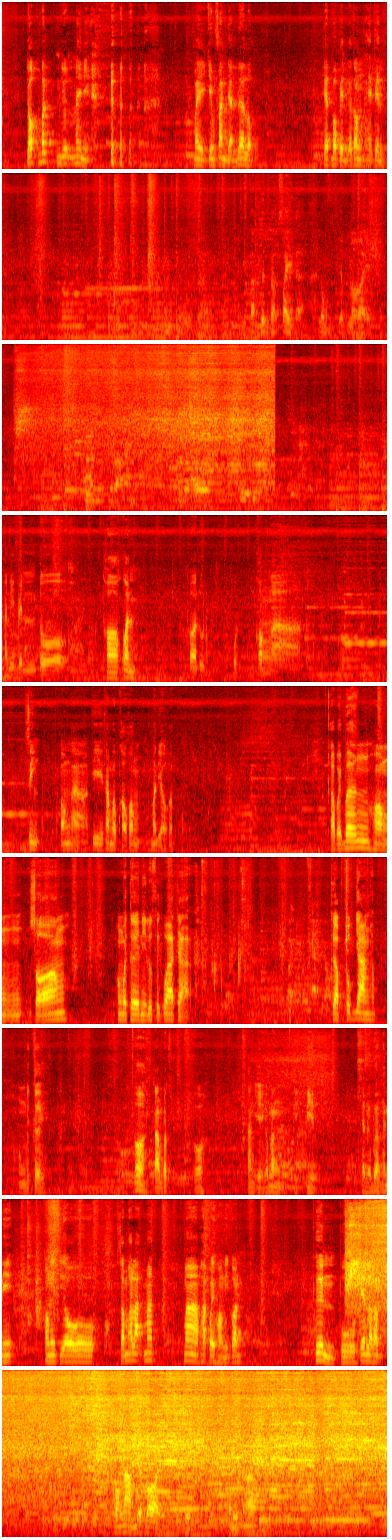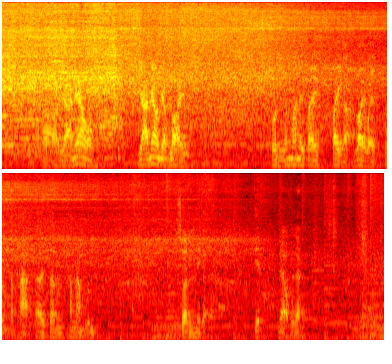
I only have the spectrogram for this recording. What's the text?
จบเบัดอยู่ในนี่ ไม่เกมฟันยันเลือดลบเฮ็ดบ่เป็นก็ต้องให้เป็นอันนี้ปลักเพื่อนปลักไฟก็ลงเรียบร้อยอันนี้เป็นตัวท อควันท่อดูดพุดของอ่าซิ่งของอที่ทำกับเขาของมาเดียวครับกลับไปเบิ้งห้องสองห้องใบเตยนี่รู้สึกว่าจะเกือบทุกอย่างครับห้องใบเตยโอ้ตามปะโอ้ทางเอกกำลังติดตีดแค่นกระเบื้องอันนี้ ห้องนี้ที่เอาสัมภาระมากมาพักไว้ห้องนี้ก่อน พื้นปูเสร็จแล้วครับห้องน้ำเรียบร้อยเพื่อนอันนี้สะอาดดีอยาแนวยาแนวเรียบร้อย ตัวนี้ยังมาในไฟไฟก็ร้อยไว้เครื่องตักผ้าเออเครื่องทำน้ำอุ่น ส่วนนี้ก็ติดแล้วคือกัน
